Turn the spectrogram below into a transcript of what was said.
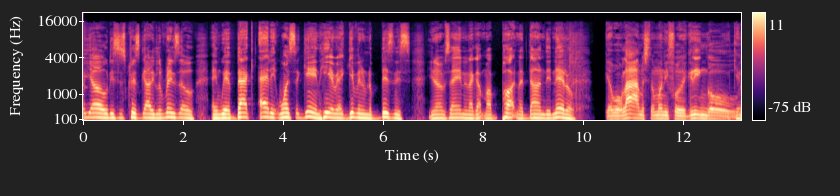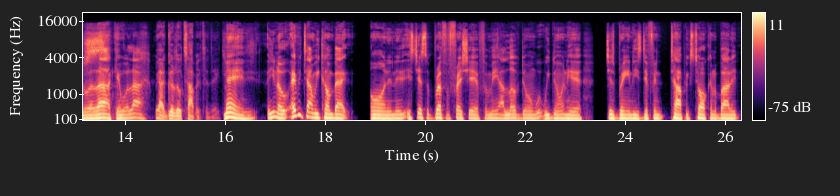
Yo, yo, this is Chris Gotti Lorenzo, and we're back at it once again here at Giving Them the Business. You know what I'm saying? And I got my partner, Don Dinero. Que voila, Mr. Money for the gringos. Que voila, que voila. We got a good little topic today. Man, you know, every time we come back on, and it's just a breath of fresh air for me. I love doing what we're doing here, just bringing these different topics, talking about it,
